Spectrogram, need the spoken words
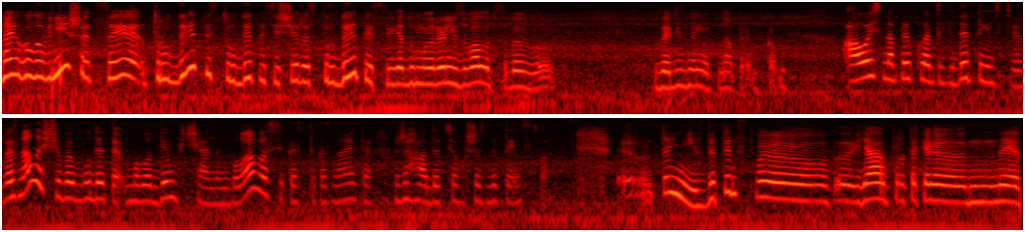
найголовніше це трудитись, трудитись і ще раз трудитись. Я думаю, реалізувала б себе за різними напрямками. А ось, наприклад, в дитинстві ви знали, що ви будете молодим вченим? Була у вас якась така, знаєте, жага до цього ще з дитинства? Е, Та ні, з дитинства е, я про таке не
